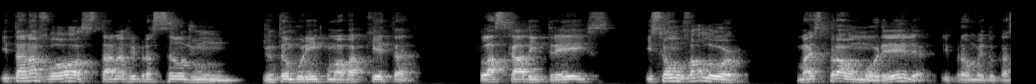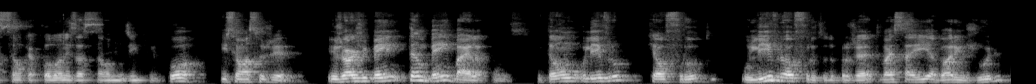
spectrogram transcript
e está na voz, está na vibração de um, de um tamborim com uma baqueta lascada em três. Isso é um valor. Mas para uma orelha e para uma educação que a colonização nos inculcou, isso é uma sujeira. E o Jorge Ben também baila com isso. Então, o livro, que é o fruto, o livro é o fruto do projeto, vai sair agora em julho.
